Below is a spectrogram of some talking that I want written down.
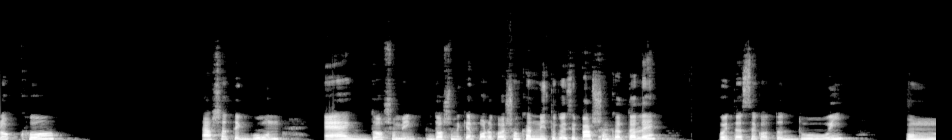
লক্ষ তার সাথে গুণ এক দশমিক দশমিকের পরে কয় সংখ্যা নিতে কইছি পাঁচ সংখ্যা। তাহলে হইতাছে কত? দুই শূন্য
